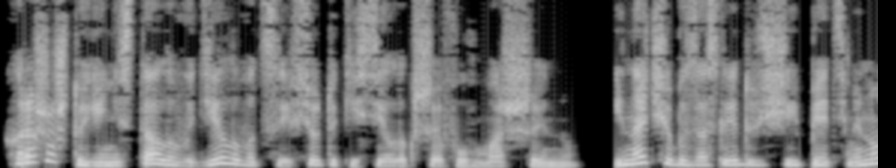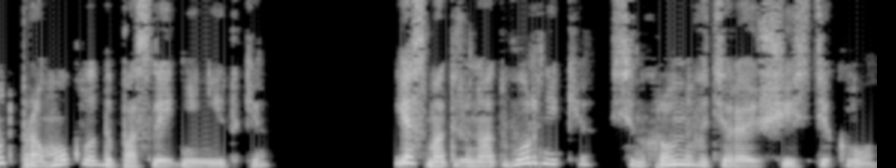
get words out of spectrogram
Хорошо, что я не стала выделываться и все-таки села к шефу в машину, иначе бы за следующие пять минут промокла до последней нитки. Я смотрю на дворники, синхронно вытирающие стекло.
